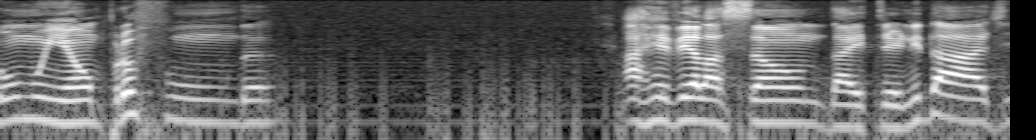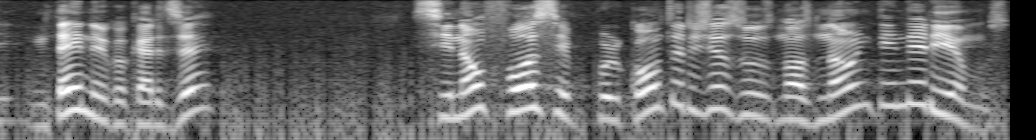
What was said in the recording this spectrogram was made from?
comunhão profunda, a revelação da eternidade. Entendem o que eu quero dizer? Se não fosse por conta de Jesus, nós não entenderíamos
